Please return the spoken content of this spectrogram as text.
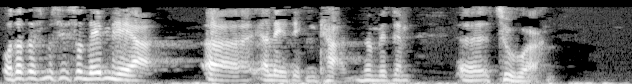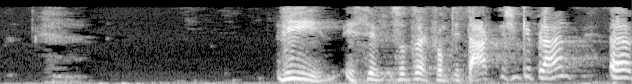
oder dass man sie so nebenher äh, erledigen kann, nur mit dem äh, Zuhören. Wie ist sie sozusagen vom Didaktischen geplant? Äh,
